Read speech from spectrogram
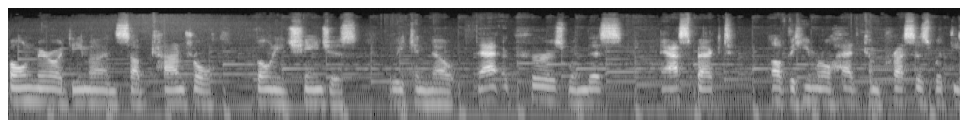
bone marrow edema and subchondral bony changes we can note. That occurs when this aspect of the humeral head compresses with the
